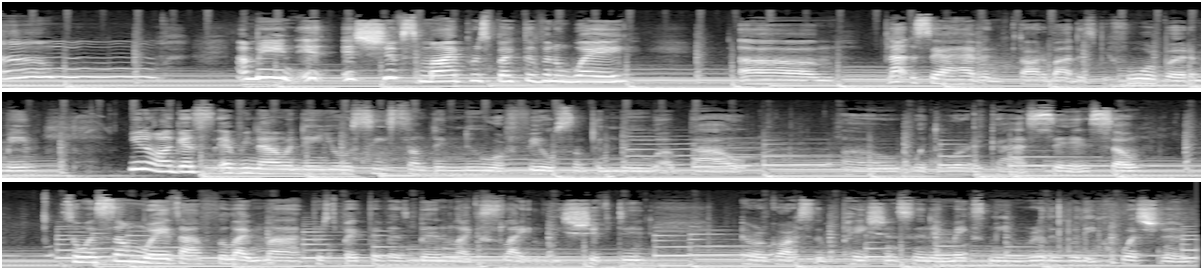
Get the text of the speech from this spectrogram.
um I mean, it, it shifts my perspective in a way. Um not to say I haven't thought about this before, but I mean, you know, I guess every now and then you'll see something new or feel something new about uh, what the Word of God says. So, so in some ways, I feel like my perspective has been like slightly shifted in regards to patience, and it makes me really, really question,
